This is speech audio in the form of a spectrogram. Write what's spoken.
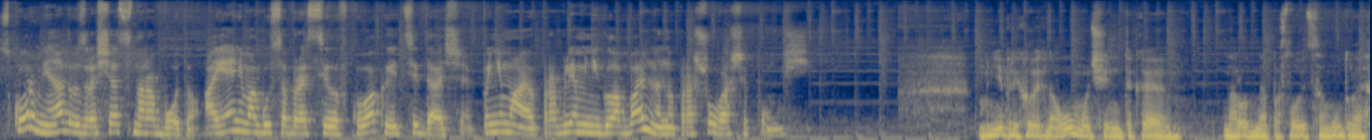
Скоро мне надо возвращаться на работу, а я не могу собрать силы в кулак и идти дальше. Понимаю, проблема не глобальна, но прошу вашей помощи. Мне приходит на ум очень такая народная пословица мудрая,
